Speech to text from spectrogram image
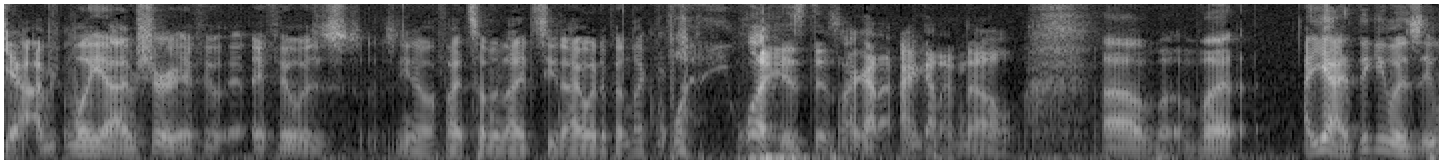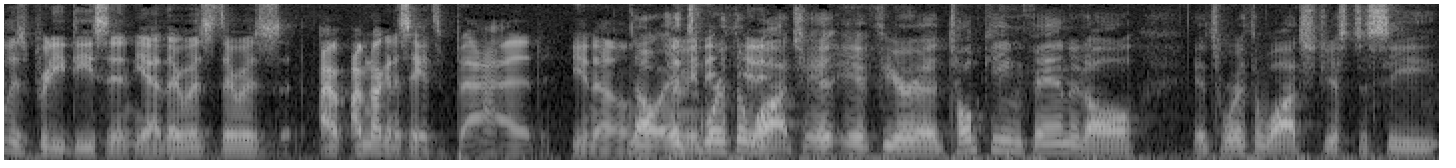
Yeah, I'm, well, yeah, I'm sure if it, if it was, you know, if I'd something I'd seen, I would have been like, what What is this? I gotta I gotta know. Um, but uh, yeah, I think it was it was pretty decent. Yeah, there was there was. I, I'm not gonna say it's bad. You know, No, I it's mean, it- worth a it- watch. I If you're a Tolkien fan at all, it's worth a watch just to see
